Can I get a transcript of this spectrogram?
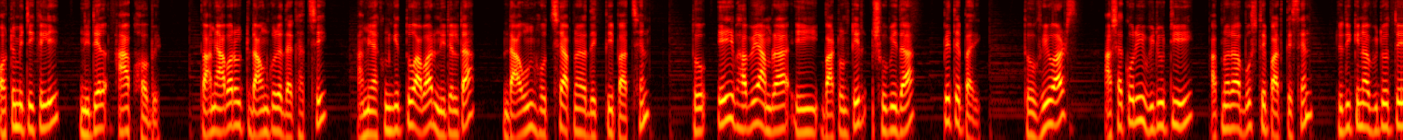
অটোমেটিক্যালি নিডেল আপ হবে। তো আমি আবারও একটু ডাউন করে দেখাচ্ছি। আমি এখন কিন্তু আবার নিডেলটা ডাউন হচ্ছে, আপনারা দেখতেই পাচ্ছেন। তো এইভাবে আমরা এই বাটনটির সুবিধা পেতে পারি। তো ভিউয়ার্স আশা করি ভিডিওটি আপনারা বুঝতে পারতেছেন। যদি কিনা ভিডিওতে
